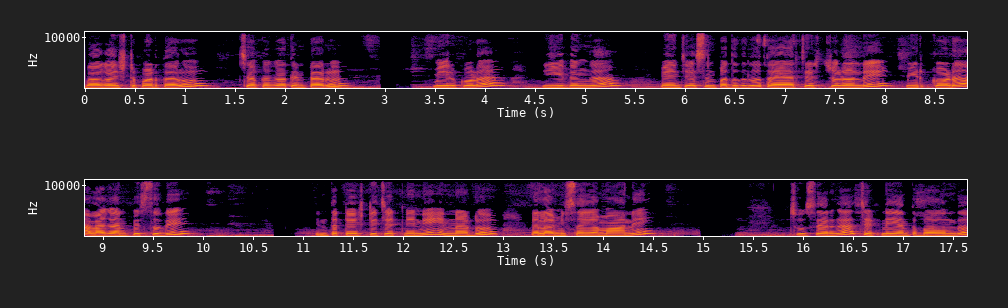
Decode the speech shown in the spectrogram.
బాగా ఇష్టపడతారు చక్కగా తింటారు. మీరు కూడా ఈ విధంగా మేము చేసిన పద్ధతిలో తయారు చేసి చూడండి. మీరు కూడా అలాగే అనిపిస్తుంది. ఇంత టేస్టీ చట్నీని ఇన్నాడు ఎలా మిస్ అయ్యామా అని చూసారుగా చట్నీ ఎంత బాగుందో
